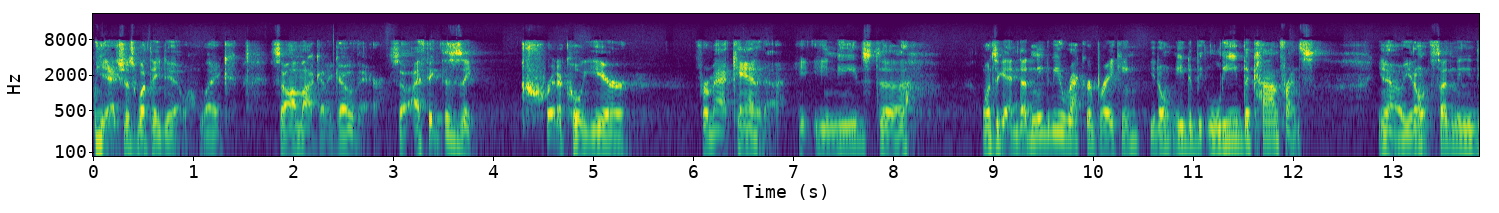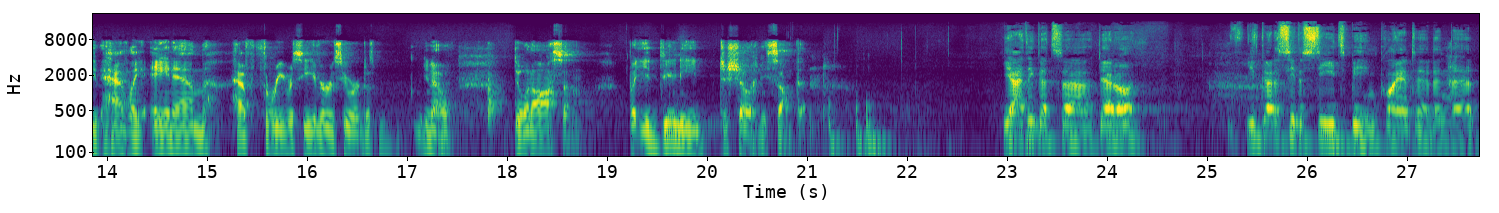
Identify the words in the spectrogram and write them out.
Yeah, it's just what they do. Like, so I'm not going to go there. So I think this is a critical year for Matt Canada. He, he needs to, once again, doesn't need to be record breaking. You don't need to be, lead the conference. You know, you don't suddenly need to have like A and M have three receivers who are just, you know, doing awesome. But you do need to show me something. Yeah, I think that's uh, dead on. You've got to see the seeds being planted, and that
